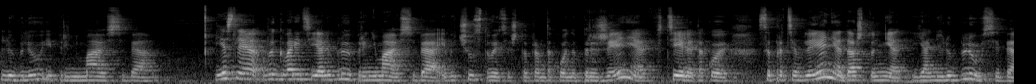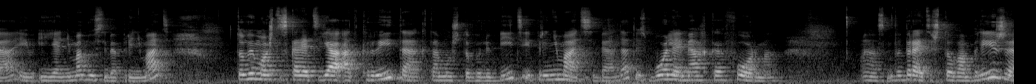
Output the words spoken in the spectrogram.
люблю и принимаю себя. Если вы говорите, я люблю и принимаю себя, и вы чувствуете, что прям такое напряжение в теле, такое сопротивление, да, что нет, я не люблю себя, и, и я не могу себя принимать, то вы можете сказать, я открыта к тому, чтобы любить и принимать себя, да, то есть более мягкая форма. Э, выбирайте, что вам ближе,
